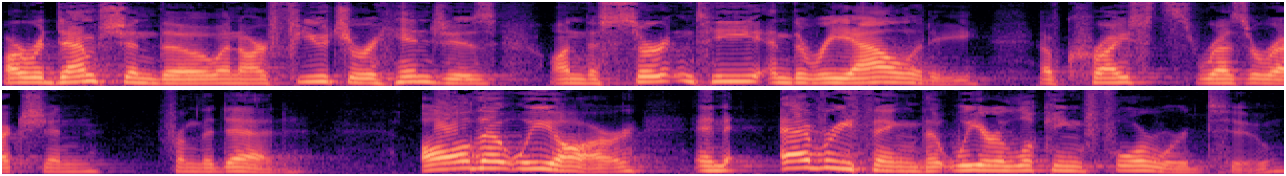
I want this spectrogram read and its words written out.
Our redemption, though, and our future hinges on the certainty and the reality of Christ's resurrection from the dead. All that we are and everything that we are looking forward to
